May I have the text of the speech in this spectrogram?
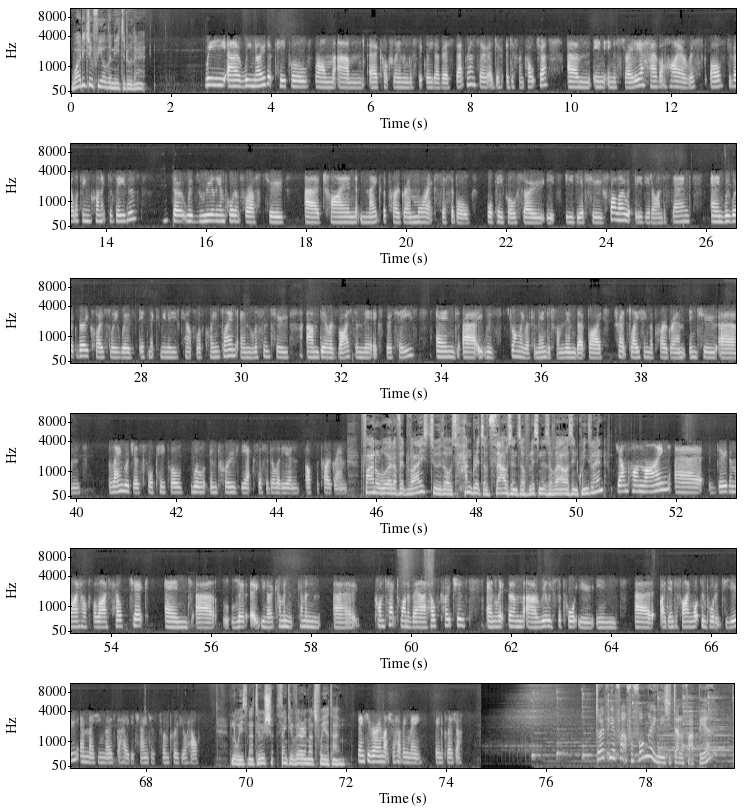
Why did you feel the need to do that? We uh, we know that people from um, a culturally and linguistically diverse background, so a, di- a different culture, um, in in Australia have a higher risk of developing chronic diseases. So it was really important for us to uh, try and make the program more accessible for people so it's easier to follow, it's easier to understand. And we work very closely with Ethnic Communities Council of Queensland and listen to um, their advice and their expertise. And uh, it was strongly recommended from them that by translating the program into um, languages for people will improve the accessibility of the program. Final word of advice to those hundreds of thousands of listeners of ours in Queensland? Jump online, uh, do the My Health for Life health check, and uh, let uh, you know come and come and uh, contact one of our health coaches and let them uh, really support you in. Uh, identifying what's important to you and making those behaviour changes to improve your health. Louise Natush, thank you very much for your time. Thank you very much for having me. It's been a pleasure. Toi fia whaafafonga i nisi tala whaapea?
